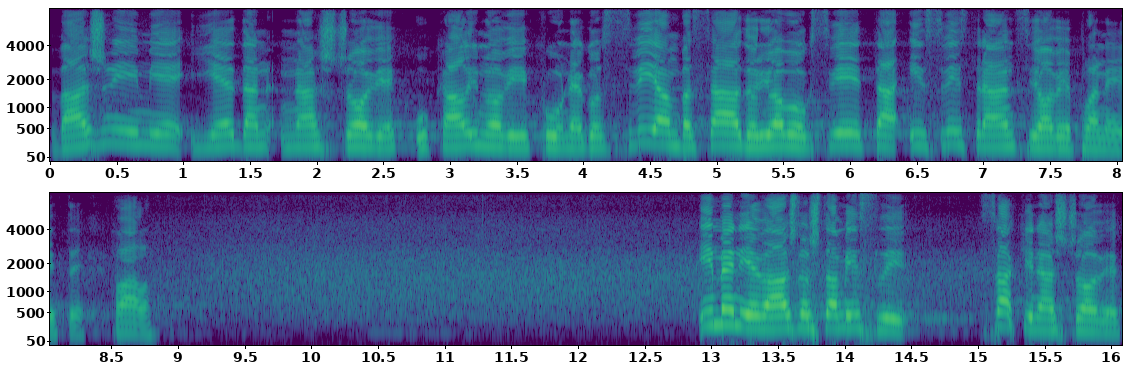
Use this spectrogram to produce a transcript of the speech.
važniji im je jedan naš čovjek u Kalinoviku nego svi ambasadori ovog svijeta i svi stranci ove planete. Hvala. I meni je važno šta misli svaki naš čovjek,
